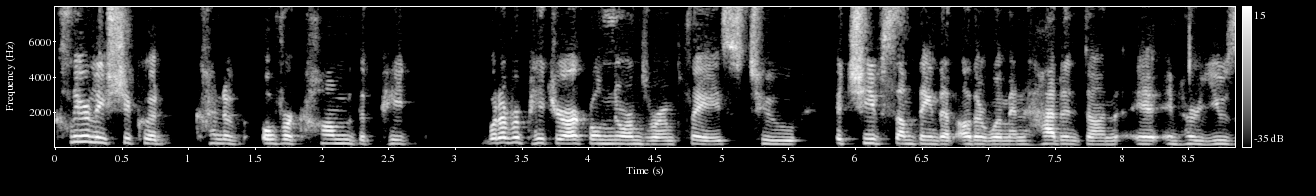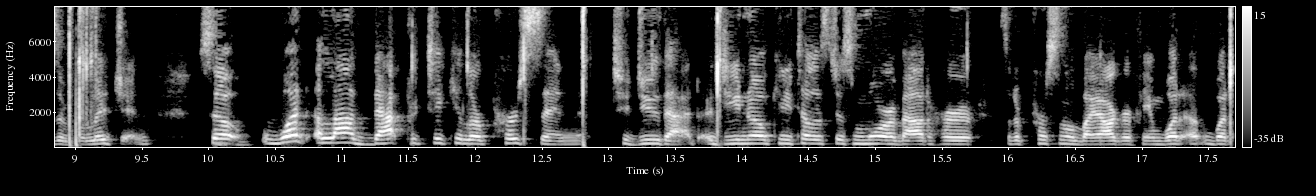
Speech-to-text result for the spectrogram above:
clearly she could kind of overcome the whatever patriarchal norms were in place to achieve something that other women hadn't done in, in her use of religion. So, mm-hmm. what allowed that particular person to do that? Do you know? Can you tell us just more about her sort of personal biography and what what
